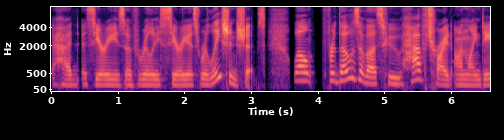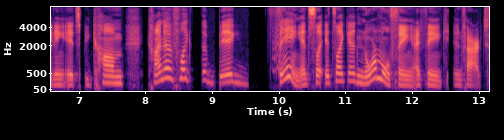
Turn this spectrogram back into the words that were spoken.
had a series of really serious relationships. Well, for those of us who have tried online dating, it's become kind of like the big thing. It's like it's like a normal thing, I think. In fact,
